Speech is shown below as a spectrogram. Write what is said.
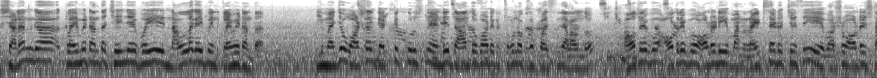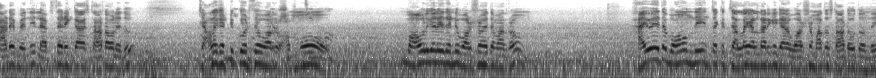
సడన్గా క్లైమేట్ అంతా చేంజ్ అయిపోయి నల్లగా అయిపోయింది క్లైమేట్ అంతా. ఈ మధ్య వర్షాలు గట్టి కురుస్తున్నాయండి. దాంతోపాటు ఇక్కడ చూడండి ఒకసారి పరిస్థితి ఎలా ఉందో. అవతరేపు అవతరేపు ఆల్రెడీ మన రైట్ సైడ్ వచ్చేసి వర్షం ఆల్రెడీ స్టార్ట్ అయిపోయింది. లెఫ్ట్ సైడ్ ఇంకా స్టార్ట్ అవ్వలేదు. చాలా గట్టి కురిసే వాళ్ళు అమ్మో! మామూలుగా లేదండి వర్షం అయితే మాత్రం. హైవే అయితే బాగుంది ఇంతక చల్లగా వెళ్ళడానికి కానీ వర్షం మాత్రం స్టార్ట్ అవుతుంది.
